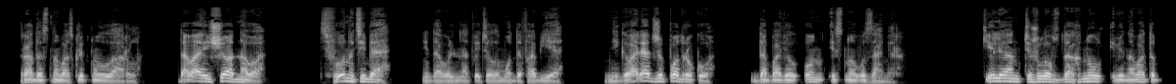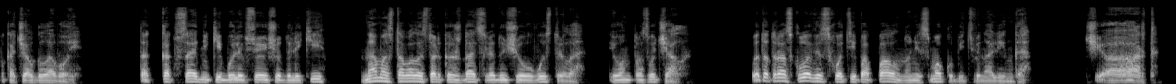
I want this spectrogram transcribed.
— радостно воскликнул Ларл. Давай еще одного. Тьфу на тебя, недовольно ответил ему де Фабье. Не говорят же под руку, добавил он и снова замер. Килиан тяжело вздохнул и виновато покачал головой. Так как всадники были все еще далеки, нам оставалось только ждать следующего выстрела, и он прозвучал. В этот раз Кловис хоть и попал, но не смог убить Винолинга. «Черт!»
